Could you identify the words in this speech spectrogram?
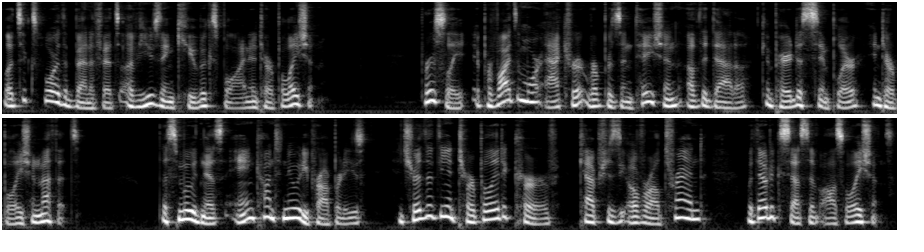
let's explore the benefits of using cubic spline interpolation. Firstly, it provides a more accurate representation of the data compared to simpler interpolation methods. The smoothness and continuity properties ensure that the interpolated curve captures the overall trend without excessive oscillations.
